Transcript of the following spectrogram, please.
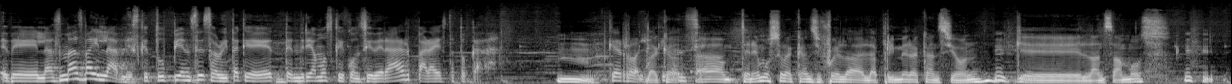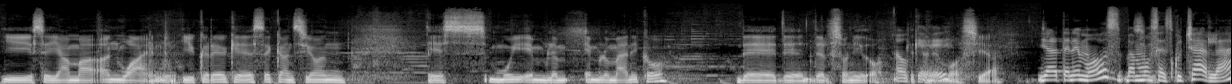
de las más bailables que tú pienses ahorita que tendríamos que considerar para esta tocada. Mm. ¿Qué canción? ah, tenemos una canción, fue la, la primera canción que lanzamos y se llama Unwind. Yo creo que esa canción es muy emblem- emblemático de, de- del sonido que tenemos. ya. Ya la tenemos, vamos a escucharla.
